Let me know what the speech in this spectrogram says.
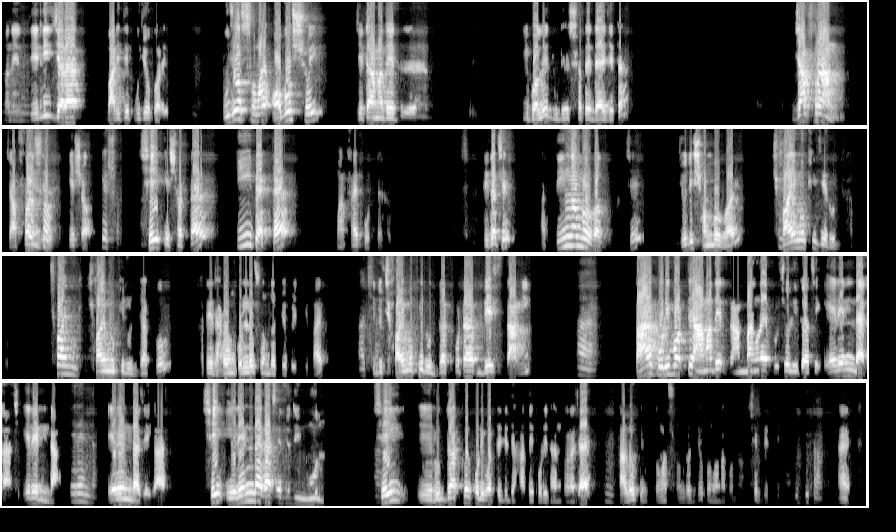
মানে। ডেলি যারা বাড়িতে পুজো করে পুজোর সময় অবশ্যই যেটা আমাদের কি বলে দুধের সাথে দেয় যেটা জাফরান জাফরান কেশর। কেশর সেই কেশরটার টিপ একটা মাথায় পড়তে হবে আচ্ছা। ঠিক আছে আর তিন নম্বর গল্প হচ্ছে যদি সম্ভব হয় ছয়মুখী যে রুদ্রাক্ষ ছয় মুখী ছয়মুখী রুদ্রাক্ষ হাতে ধারণ করলেও সৌন্দর্য বৃদ্ধি পায়। আচ্ছা। কিন্তু ছয়মুখী রুদ্রাক্ষটা বেশ দামি। হ্যাঁ। তার পরিবর্তে আমাদের গ্রাম বাংলায় প্রচলিত আছে এরেন্ডা গাছ এরেন্ডা। এরেন্ডা। যে গাছ সেই এরেন্ডা গাছের যদি মূল সেই রুদ্রাক্ষর পরিবর্তে যদি হাতে পরিধান করা যায় তাহলেও কিন্তু তোমার সৌন্দর্য কোনো না কোনো অংশে বৃদ্ধি পাবে বৃদ্ধি পাবে।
